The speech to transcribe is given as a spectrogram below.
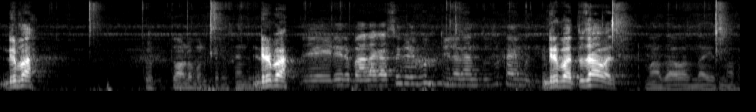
ड्रिबा तोंड बंद कर सांग ड्रिबा. रे बाला का सगळी आणि तुझं काय मध्ये ड्रिबा तुझा आवाज. माझा आवाज नाही येत मला.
